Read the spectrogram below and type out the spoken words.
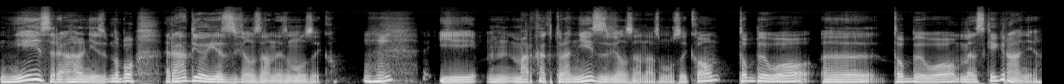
nie jest realnie, no bo radio jest związane z muzyką. Mhm. I mm, marka, która nie jest związana z muzyką, to było, yy, to było męskie granie.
